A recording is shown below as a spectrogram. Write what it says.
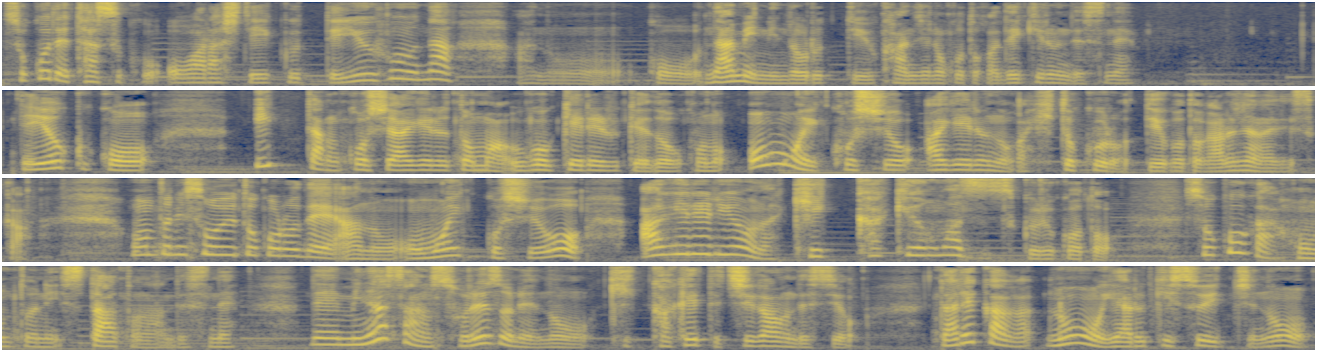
そこでタスクを終わらしていくっていう風な、あの、こう、波に乗るっていう感じのことができるんですね。で、よくこう、一旦腰上げるとまあ動けれるけど、この重い腰を上げるのが一苦労っていうことがあるじゃないですか。本当にそういうところで、あの、重い腰を上げれるようなきっかけをまず作ること。そこが本当にスタートなんですね。で、皆さんそれぞれのきっかけって違うんですよ。誰かのやる気スイッチの、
